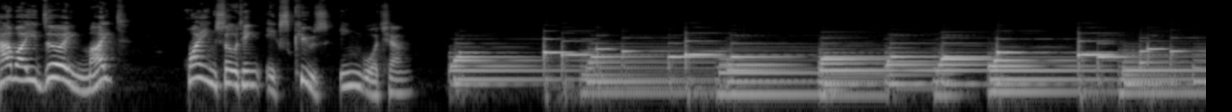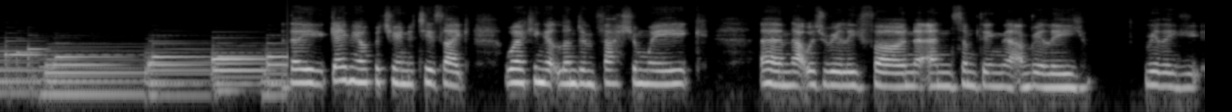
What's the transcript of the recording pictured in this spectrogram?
How are you doing, mate？欢迎收听 Excuse 英国腔。They gave me opportunities like working at London Fashion Week. Um, that was really fun and something that I'm really, really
